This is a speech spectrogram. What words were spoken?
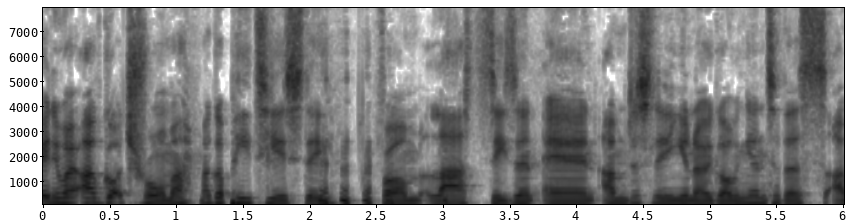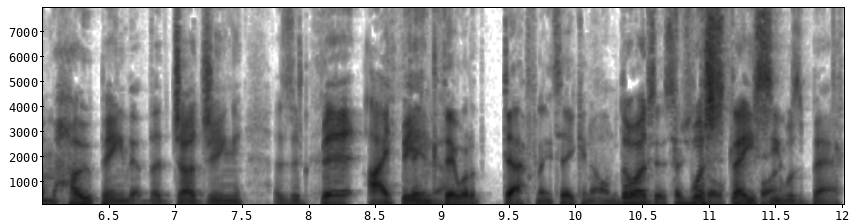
Anyway, I've got trauma. I got PTSD from last season, and I'm just letting you know. Going into this, I'm hoping that the judging is a bit. I think better. they would have definitely taken it on Though I board. 'cause it's wish Stacey was back.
